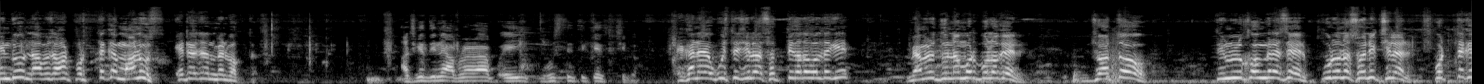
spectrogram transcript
হিন্দু না বুঝে আমার প্রত্যেকে মানুষ এটা হচ্ছে মেন বক্তব্য আজকের দিনে আপনারা এই উপস্থিতি কে ছিল? এখানে উপস্থিত ছিল সত্যি কথা বলতে কি? ম্যামের দু নম্বর ব্লকের যত তৃণমূল কংগ্রেসের পুরনো সৈনিক ছিলেন প্রত্যেকে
